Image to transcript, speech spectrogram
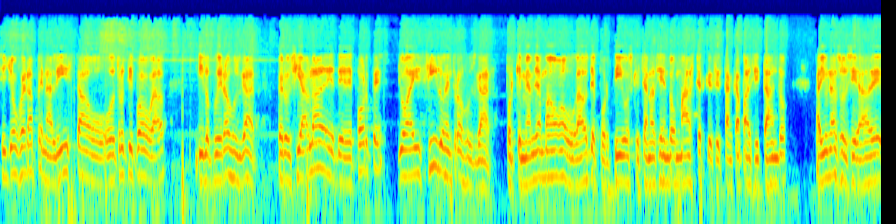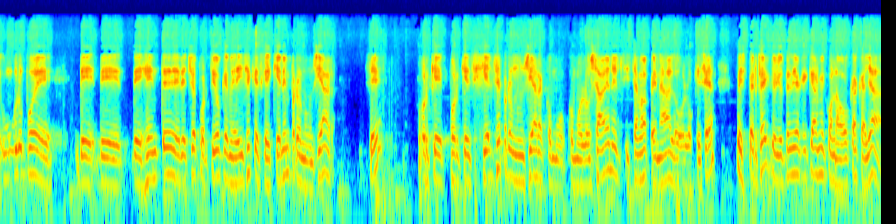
si yo fuera penalista o otro tipo de abogado y lo pudiera juzgar. Pero si habla de, de deporte, yo ahí sí lo entro a juzgar, porque me han llamado abogados deportivos que están haciendo máster, que se están capacitando. Hay una sociedad de un grupo de, de, de, gente de derecho deportivo que me dice que, que quieren pronunciar, ¿sí? Porque, porque si él se pronunciara como, como lo sabe en el sistema penal o lo que sea, pues perfecto, yo tendría que quedarme con la boca callada.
